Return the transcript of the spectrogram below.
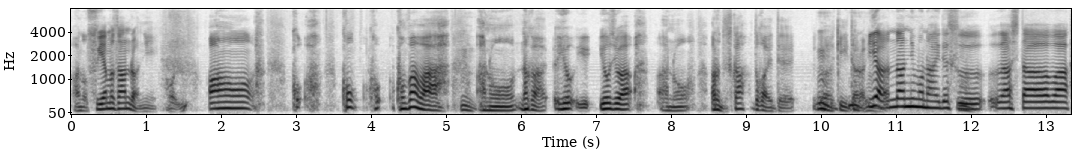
あの杉山さんらに「あのここここんばんは、あのなんかよよ用事はあのあるんですか?」とか言って。聞いたら「いや何にもないです、明日は、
